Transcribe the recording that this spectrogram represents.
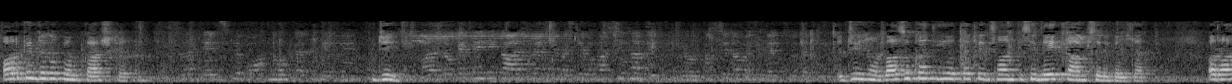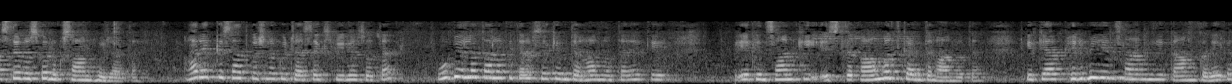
اور کن جگہوں پہ ہم کاش کرتے ہیں؟ جی۔ جی ہاں بعض اوقات یہ ہوتا ہے کہ انسان کسی نیک کام سے نکلتا ہے اور راستے میں اس کو نقصان ہو جاتا ہے۔ ہر ایک کے ساتھ کچھ نہ کچھ ایسا ایکسپیرئنس ہوتا ہے۔ وہ بھی اللہ تعالیٰ کی طرف سے ایک امتحان ہوتا ہے کہ ایک انسان کی استقامت کا امتحان ہوتا ہے کہ کیا پھر بھی انسان یہ کام کرے گا؟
